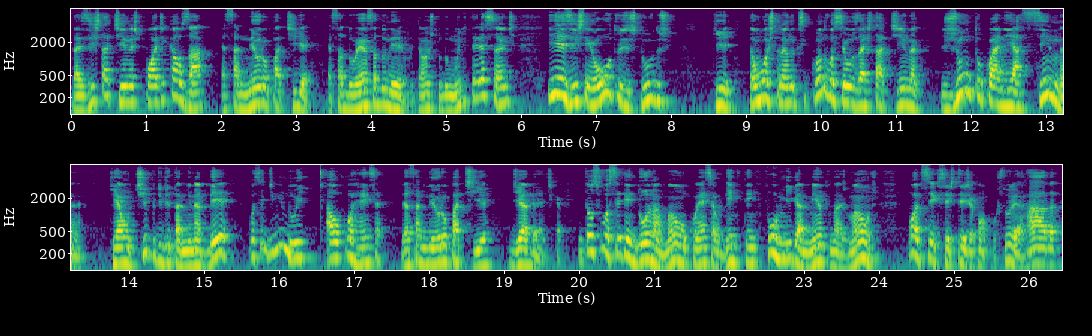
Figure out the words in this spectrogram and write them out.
das estatinas pode causar essa neuropatia, essa doença do nervo. Então é um estudo muito interessante e existem outros estudos que estão mostrando que quando você usa a estatina junto com a niacina, que é um tipo de vitamina B, você diminui a ocorrência dessa neuropatia diabética. Então, se você tem dor na mão ou conhece alguém que tem formigamento nas mãos, pode ser que você esteja com a postura errada,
